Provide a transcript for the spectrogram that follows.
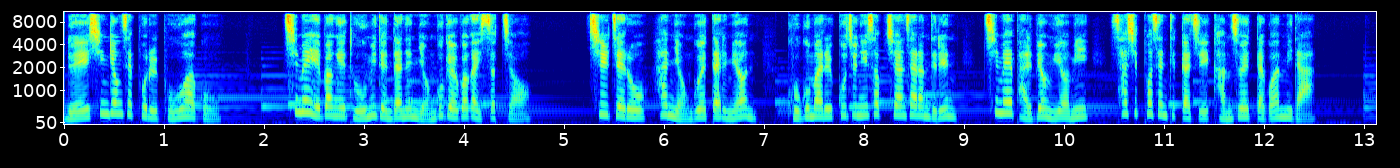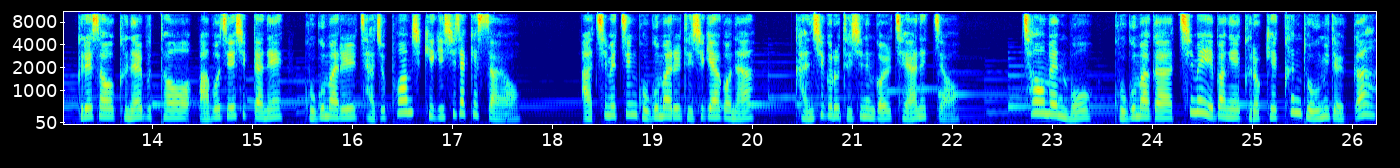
뇌의 신경세포를 보호하고 치매 예방에 도움이 된다는 연구 결과가 있었죠. 실제로 한 연구에 따르면 고구마를 꾸준히 섭취한 사람들은 치매 발병 위험이 40%까지 감소했다고 합니다. 그래서 그날부터 아버지의 식단에 고구마를 자주 포함시키기 시작했어요. 아침에 찐 고구마를 드시게 하거나 간식으로 드시는 걸 제안했죠. 처음엔 뭐 고구마가 치매 예방에 그렇게 큰 도움이 될까?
